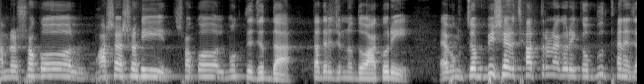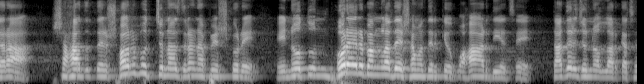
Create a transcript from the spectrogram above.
আমরা সকল ভাষা শহীদ, সকল মুক্তিযোদ্ধা তাদের জন্য দোয়া করি এবং চব্বিশের ছাত্র নাগরিক অভ্যুত্থানে যারা শাহাদতের সর্বোচ্চ নাজরানা পেশ করে এই নতুন ভোরের বাংলাদেশ আমাদেরকে উপহার দিয়েছে, তাদের জন্য আল্লাহর কাছে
